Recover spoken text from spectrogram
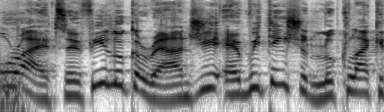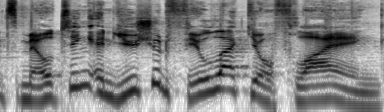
Alright, so if you look around you, everything should look like it's melting and you should feel like you're flying.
